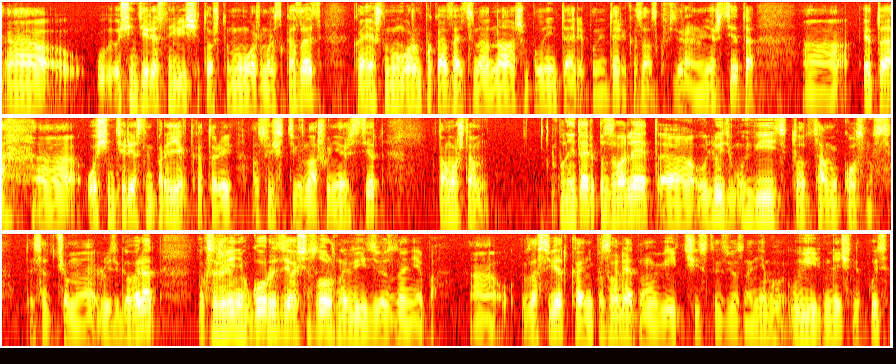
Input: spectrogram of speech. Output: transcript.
э, очень интересные вещи, то, что мы можем рассказать, конечно, мы можем показать на, на нашем планетарии, планетарии Казанского федерального университета. Это очень интересный проект, который осуществил наш университет, потому что планетарий позволяет э, людям увидеть тот самый космос, то есть о чем э, люди говорят, но, к сожалению, в городе очень сложно увидеть звездное небо. А, Засветка не позволяет нам увидеть чистое звездное небо, увидеть Млечный Путь.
